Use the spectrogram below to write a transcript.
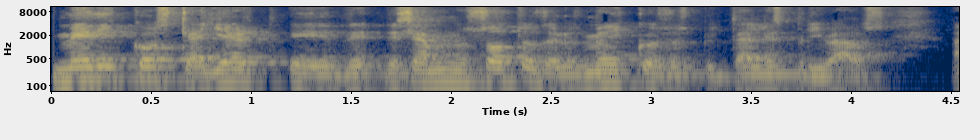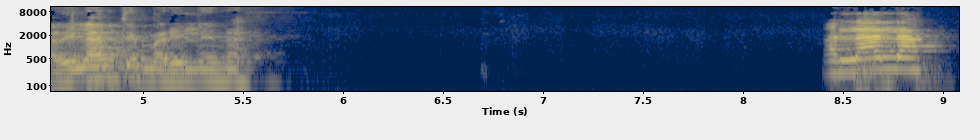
médicos que ayer decíamos nosotros, de los médicos de hospitales privados. Adelante, Marilena. Alala.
